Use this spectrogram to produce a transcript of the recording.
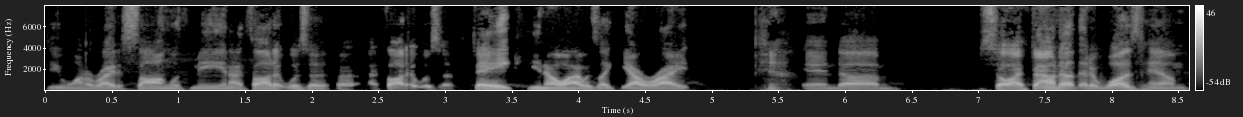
Do you want to write a song with me?" And I thought it was a, a I thought it was a fake. You know, I was like, "Yeah, right." Yeah. And um, so I found out that it was him.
